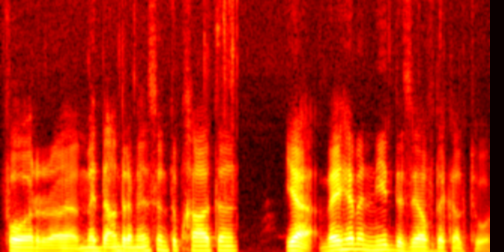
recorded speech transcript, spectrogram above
voor uh, met de andere mensen te praten. Ja, wij hebben niet dezelfde cultuur.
